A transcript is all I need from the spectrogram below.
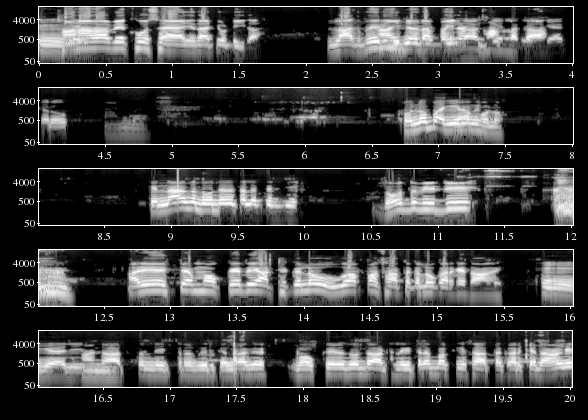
ਥਾਣਾ ਦਾ ਵੇਖੋ ਸਾਈਜ਼ ਦਾ ਝੋਟੀ ਦਾ। ਲੱਗਦੇ ਨਹੀਂ ਜਿਹੜਾ ਪਹਿਲਣ ਥਾਣ ਲੱਗਾ। ਚੈੱਕ ਕਰੋ। ਖੋਲੋ ਭਾਜੀ ਇਹਨੂੰ ਖੋਲੋ? ਕਿੰਨਾ ਕੁ ਦੁੱਧ ਦੇ ਥੱਲੇ ਵੀਰ ਜੀ? ਦੁੱਧ ਵੀਰ ਜੀ ਅਜੇ ਇਸ ਟਾਈਮ ਮੌਕੇ ਤੇ 8 ਕਿਲੋ ਹੋਊਗਾ ਆਪਾਂ 7 ਕਿਲੋ ਕਰਕੇ ਦਾਂਗੇ। ਠੀਕ ਹੈ ਜੀ ਹਾਂਜੀ। 7 ਲੀਟਰ ਵੀਰ ਕਹਿੰਦਾ ਕਿ ਮੌਕੇ ਤੇ ਦੁੱਧ 8 ਲੀਟਰ ਬਾਕੀ 7 ਕਰਕੇ ਦਾਂਗੇ।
